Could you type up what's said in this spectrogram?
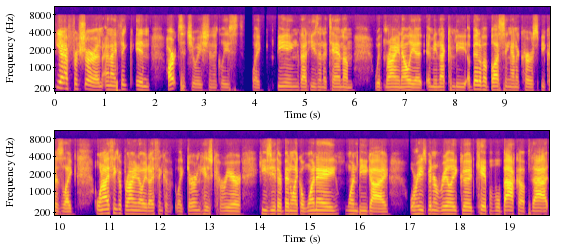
Yeah, for sure. And and I think in Hart's situation, at least, being that he's in a tandem with Brian Elliott, I mean that can be a bit of a blessing and a curse because like when I think of Brian Elliott, I think of like during his career, he's either been like a 1A, 1B guy or he's been a really good capable backup that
